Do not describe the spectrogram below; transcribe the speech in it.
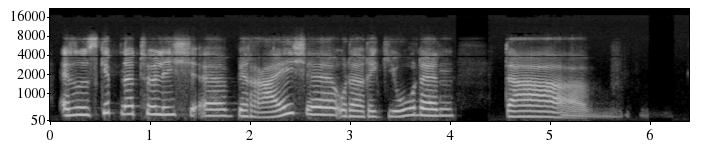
also es gibt natürlich äh, Bereiche oder Regionen, da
